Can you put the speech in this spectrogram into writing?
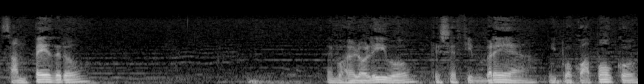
San Pedro, vemos el olivo que se cimbrea muy poco a poco.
